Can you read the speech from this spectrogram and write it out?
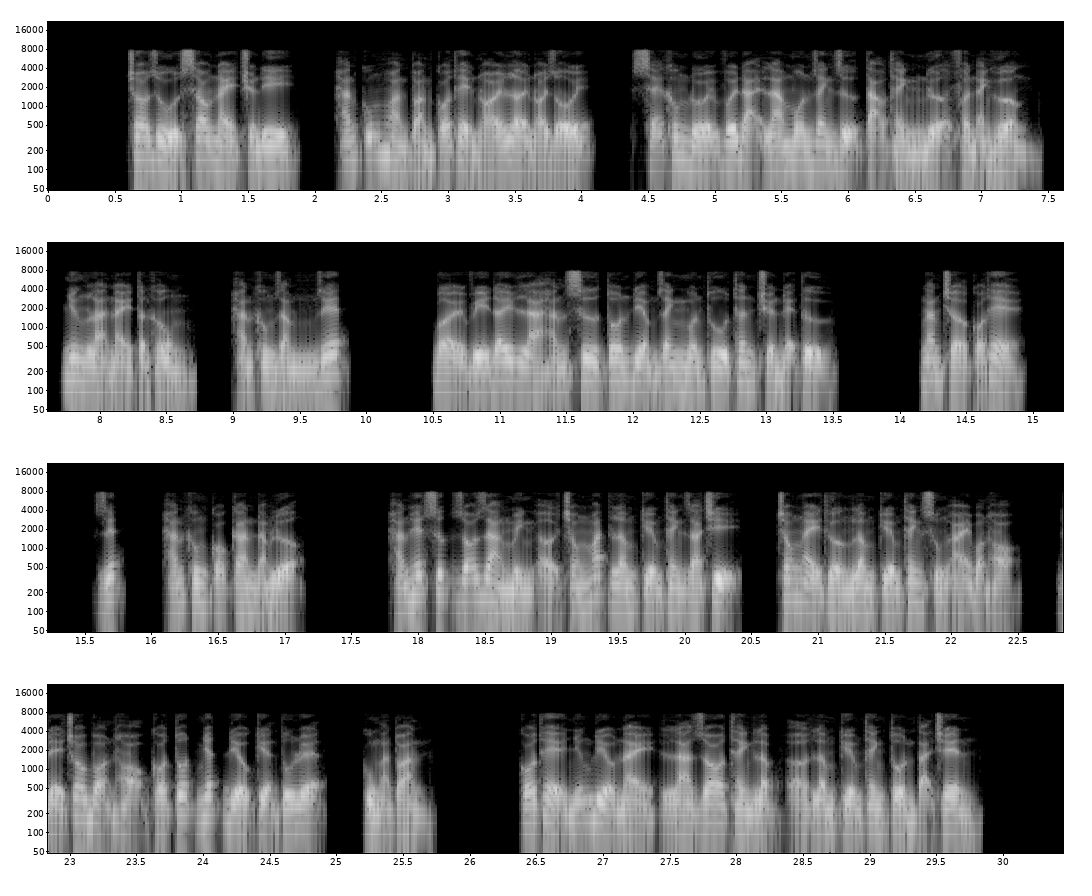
Cho dù sau này truyền đi, hắn cũng hoàn toàn có thể nói lời nói dối, sẽ không đối với Đại La Môn danh dự tạo thành nửa phần ảnh hưởng, nhưng là này tần không, hắn không dám giết. Bởi vì đây là hắn sư tôn điểm danh muốn thu thân truyền đệ tử. Ngăn trở có thể. Giết, hắn không có can đảm lượng. Hắn hết sức rõ ràng mình ở trong mắt Lâm Kiếm Thanh giá trị, trong ngày thường Lâm Kiếm Thanh sủng ái bọn họ, để cho bọn họ có tốt nhất điều kiện tu luyện, cùng an toàn. Có thể những điều này là do thành lập ở Lâm Kiếm Thanh tồn tại trên.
